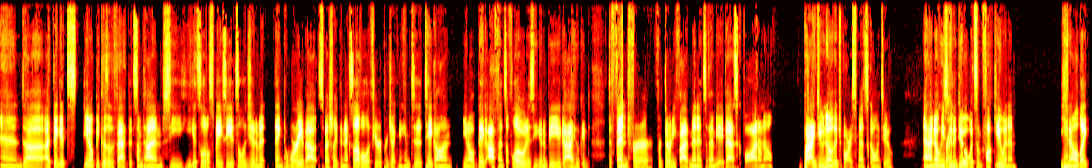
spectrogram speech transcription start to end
And uh, I think it's you know because of the fact that sometimes he he gets a little spacey. It's a legitimate thing to worry about, especially at the next level. If you're projecting him to take on you know a big offensive load, is he going to be a guy who could defend for for 35 minutes of NBA basketball? I don't know, but I do know that Jabari Smith's going to, and I know he's right. going to do it with some fuck you in him. You know, like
